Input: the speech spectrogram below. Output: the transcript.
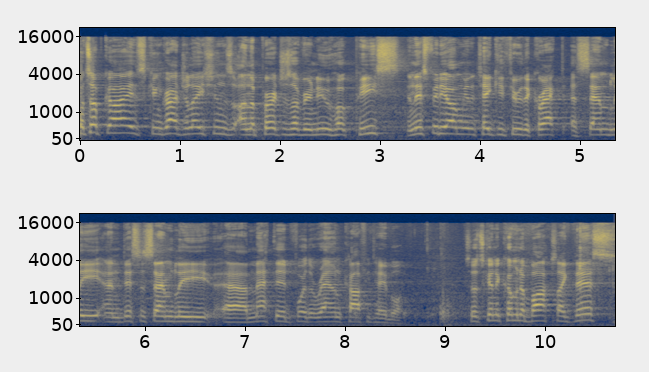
What's up guys? Congratulations on the purchase of your new Hoek piece. In this video I'm going to take you through the correct assembly and disassembly uh, method for the round coffee table. So it's going to come in a box like this.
